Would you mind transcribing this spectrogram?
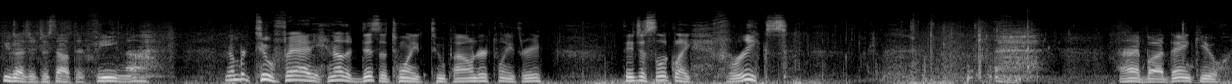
you guys are just out there feeding, huh? Number two fatty. Another, this is a 22 pounder, 23. They just look like freaks. All right, bud, thank you. I'm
